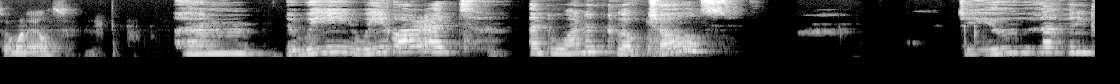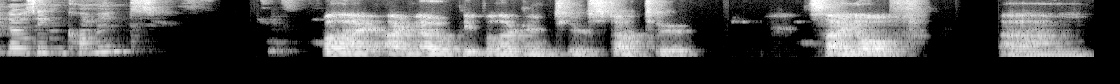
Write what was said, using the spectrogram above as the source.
Someone else? Um, we we are at at one o'clock, Charles. Do you have any closing comments? Well, I, I know people are going to start to sign off. Um,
